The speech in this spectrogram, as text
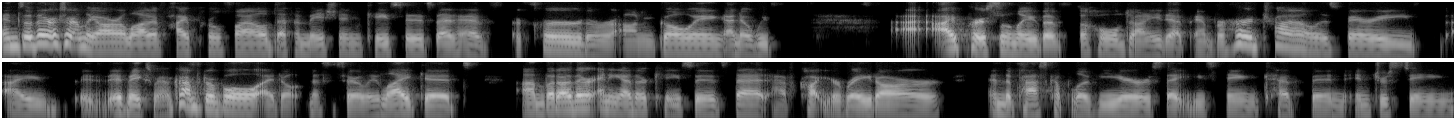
and so there certainly are a lot of high profile defamation cases that have occurred or ongoing i know we've I personally, the the whole Johnny Depp Amber Heard trial is very, I it, it makes me uncomfortable. I don't necessarily like it. Um, but are there any other cases that have caught your radar in the past couple of years that you think have been interesting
